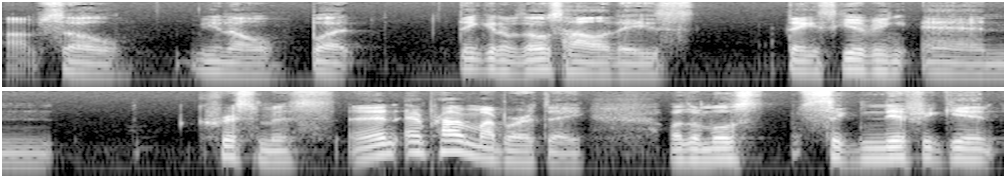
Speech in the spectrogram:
Um, so, you know, but thinking of those holidays, Thanksgiving and Christmas, and, and probably my birthday, are the most significant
